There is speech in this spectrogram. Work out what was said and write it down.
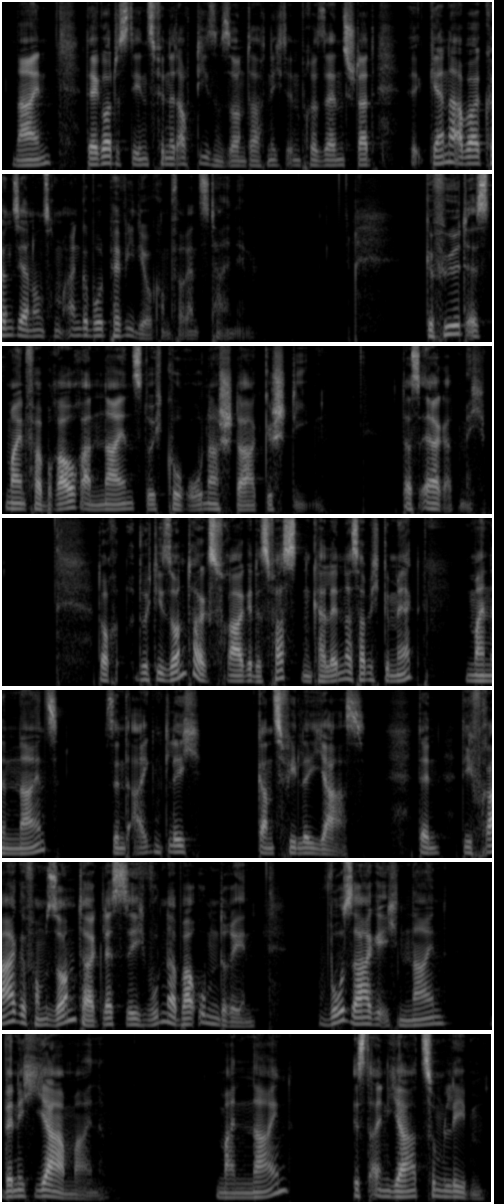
Nein, der Gottesdienst findet auch diesen Sonntag nicht in Präsenz statt. Gerne aber können Sie an unserem Angebot per Videokonferenz teilnehmen. Gefühlt ist mein Verbrauch an Neins durch Corona stark gestiegen. Das ärgert mich. Doch durch die Sonntagsfrage des Fastenkalenders habe ich gemerkt, meine Neins sind eigentlich ganz viele Ja's. Denn die Frage vom Sonntag lässt sich wunderbar umdrehen. Wo sage ich Nein, wenn ich Ja meine? Mein Nein ist ein Ja zum Leben.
